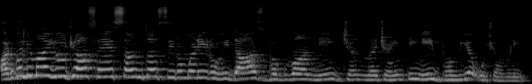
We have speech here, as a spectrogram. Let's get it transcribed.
અરવલ્લીમાં યોજાશે સંત શિરોમણી રોહિદાસ ભગવાનની જન્મ જયંતિની ભવ્ય ઉજવણી.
